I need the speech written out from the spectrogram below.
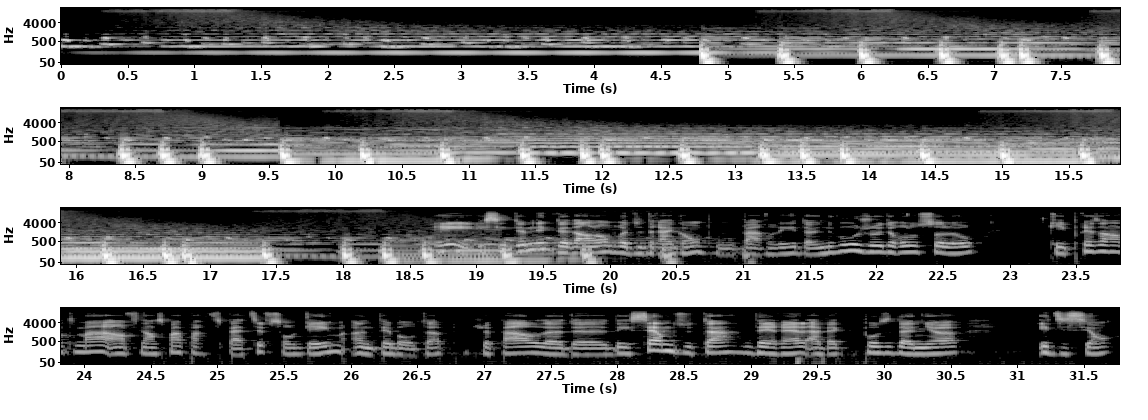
Hey, ici Dominique de Dans l'ombre du dragon pour vous parler d'un nouveau jeu de rôle solo qui est présentement en financement participatif sur Game on Tabletop. Je parle de, des Cernes du temps d'Erel avec Posidonia Édition.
